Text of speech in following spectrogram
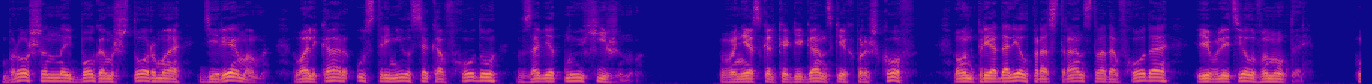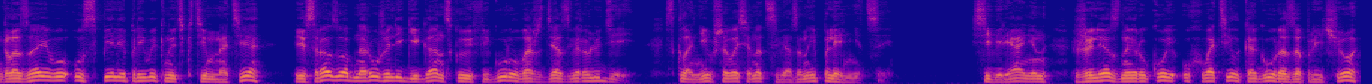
брошенной богом шторма Диремом, Валькар устремился ко входу в заветную хижину. В несколько гигантских прыжков он преодолел пространство до входа и влетел внутрь. Глаза его успели привыкнуть к темноте и сразу обнаружили гигантскую фигуру вождя зверолюдей, склонившегося над связанной пленницей. Северянин железной рукой ухватил Кагура за плечо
